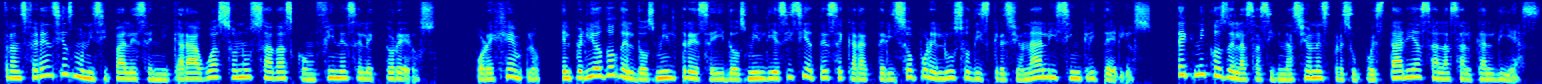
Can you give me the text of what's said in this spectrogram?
transferencias municipales en Nicaragua son usadas con fines electoreros. Por ejemplo, el periodo del 2013 y 2017 se caracterizó por el uso discrecional y sin criterios técnicos de las asignaciones presupuestarias a las alcaldías.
